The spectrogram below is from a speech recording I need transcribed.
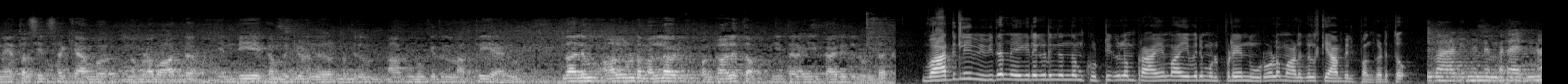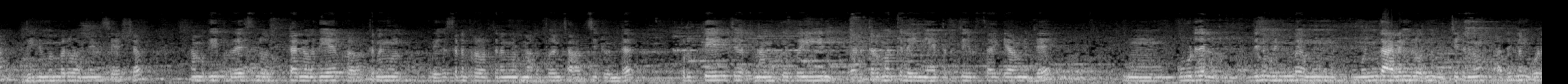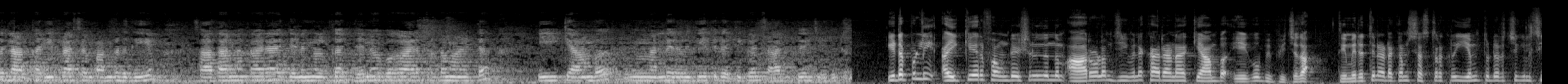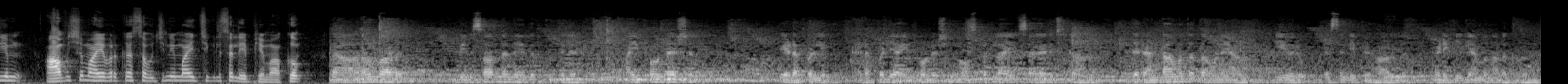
നേത്രചികിത്സാ ക്യാമ്പ് നമ്മുടെ വാർഡ് എൻ ഡി എ കമ്മിറ്റിയുടെ നേതൃത്വത്തിൽ ആഭിമുഖ്യത്തിൽ നടത്തുകയായിരുന്നു. എന്തായാലും ആളുകളുടെ നല്ല ഒരു പങ്കാളിത്തം ഈ തര ഈ കാര്യത്തിലുണ്ട്. വാർഡിലെ വിവിധ മേഖലകളിൽ നിന്നും കുട്ടികളും പ്രായമായവരും ഉൾപ്പെടെ നൂറോളം ആളുകൾ ക്യാമ്പിൽ പങ്കെടുത്തു. വാർഡിന്റെ മെമ്പറായിരുന്ന. ബിനു മെമ്പർ വന്നതിന് ശേഷം നമുക്ക് ഈ പ്രദേശത്ത് ഒട്ടനവധിയായ പ്രവർത്തനങ്ങൾ വികസന പ്രവർത്തനങ്ങൾ നടത്തുവാൻ സാധിച്ചിട്ടുണ്ട്. പ്രത്യേകിച്ച് നമുക്കിപ്പോൾ ഈ എടത്തളമത്തിലെ ഈ നേത്ര ചികിത്സാ ക്യാമ്പിന്റെ കൂടുതൽ ഇതിനു മുൻപ് മുൻകാലങ്ങളൊന്നും വെച്ചിരുന്നു. അതിലും കൂടുതൽ ആൾക്കാർ ഈ പ്രാവശ്യം പങ്കെടുക്കുകയും സാധാരണക്കാരായ ജനങ്ങൾക്ക് ജനോപകാരപ്രദമായിട്ട് ഈ ക്യാമ്പ് നല്ലൊരു വിജയത്തിൽ എത്തിക്കാൻ സാധിക്കുകയും ചെയ്തിട്ടുണ്ട്. ഇടപ്പള്ളി ഐ കെയർ ഫൗണ്ടേഷനിൽ നിന്നും ആറോളം ജീവനക്കാരാണ് ക്യാമ്പ് ഏകോപിപ്പിച്ചത്. തിമിരത്തിനടക്കം ശസ്ത്രക്രിയയും തുടർ ചികിത്സയും ആവശ്യമായവർക്ക് സൗജന്യമായി ചികിത്സ ലഭ്യമാക്കും. ആറാം വാർഡ് ബിൻസാറിന്റെ നേതൃത്വത്തിൽ eye foundation Edappally Edappally eye foundation ഹോസ്പിറ്റലായി സഹകരിച്ചിട്ടാണ് ഇത് രണ്ടാമത്തെ തവണയാണ് ഈ ഒരു എസ് എൻ ഡി പി ഹാളിൽ മെഡിക്കൽ ക്യാമ്പ് നടക്കുന്നത്.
